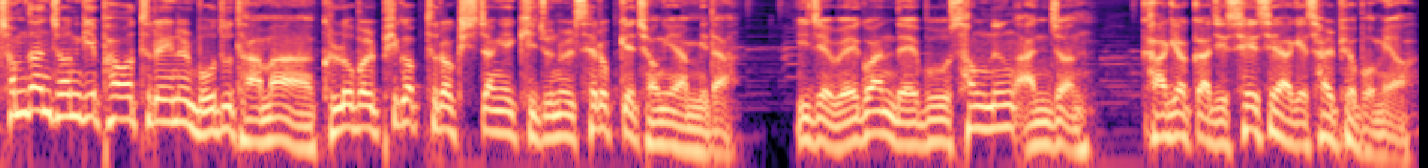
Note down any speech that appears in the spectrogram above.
첨단 전기 파워트레인을 모두 담아 글로벌 픽업 트럭 시장의 기준을 새롭게 정해야 합니다. 이제 외관, 내부, 성능, 안전, 가격까지 세세하게 살펴보며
